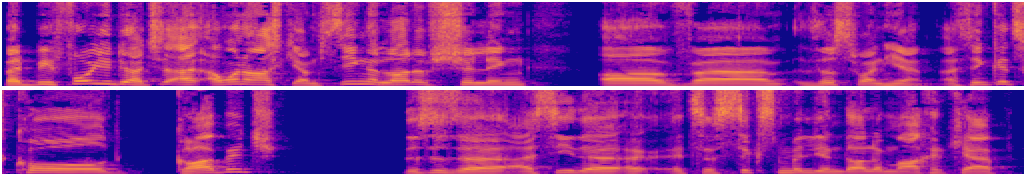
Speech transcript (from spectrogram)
But before you do, I, just, I, I want to ask you. I'm seeing a lot of shilling of um, this one here. I think it's called garbage. This is a. I see the. Uh, it's a six million dollar market cap.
